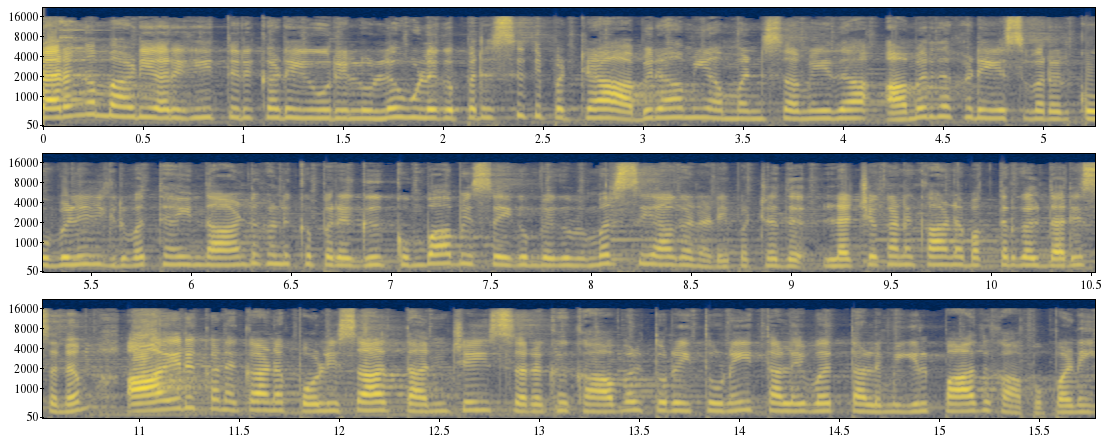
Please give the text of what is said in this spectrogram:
தரங்கம்பாடி அருகே திருக்கடையூரில் உள்ள உலக பிரசித்தி பெற்ற அபிராமி அம்மன் சமேத அமிர்தகடேஸ்வரர் கோவிலில் இருபத்தி ஐந்து ஆண்டுகளுக்கு பிறகு கும்பாபிஷேகம் வெகு விமர்சையாக நடைபெற்றது. லட்சக்கணக்கான பக்தர்கள் தரிசனம் ஆயிரக்கணக்கான போலீசார் தஞ்சை சரக காவல்துறை துணைத் தலைவர் தலைமையில் பாதுகாப்பு பணி.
